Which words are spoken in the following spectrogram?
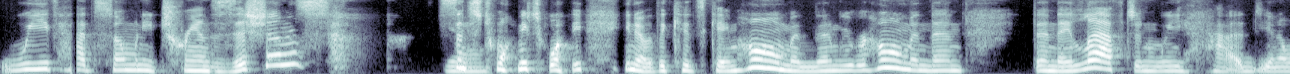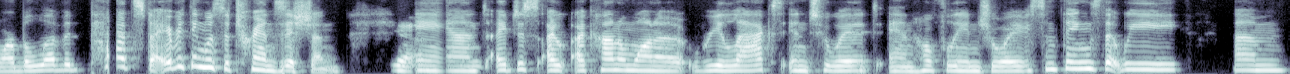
we've had so many transitions since yeah. 2020 you know the kids came home and then we were home and then then they left and we had you know our beloved pets everything was a transition yeah. and i just i, I kind of want to relax into it and hopefully enjoy some things that we um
